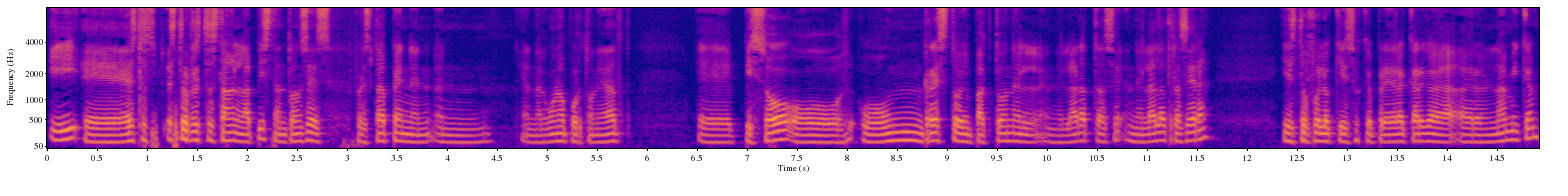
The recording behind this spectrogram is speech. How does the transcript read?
Y eh, estos, estos restos estaban en la pista, entonces Verstappen en, en, alguna oportunidad eh, pisó o, un resto impactó en el, en, el ala en el ala trasera y esto fue lo que hizo que perdiera carga aerodinámica.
